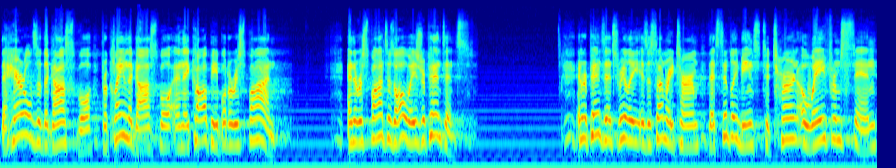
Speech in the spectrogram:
the heralds of the gospel proclaim the gospel, and they call people to respond. And the response is always repentance. And repentance really is a summary term that simply means to turn away from sin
